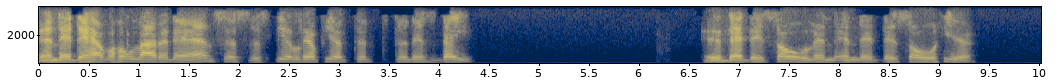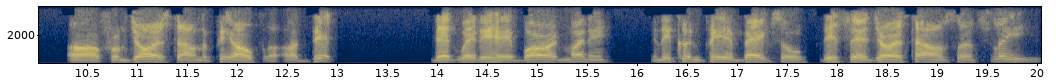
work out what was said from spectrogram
And they, they have a whole lot of their ancestors still live here to, to this day. Uh, that they sold and, and they, they sold here uh, from Georgetown to pay off a, a debt that way they had borrowed money and they couldn't pay it back, so they sent Georgetown some slaves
